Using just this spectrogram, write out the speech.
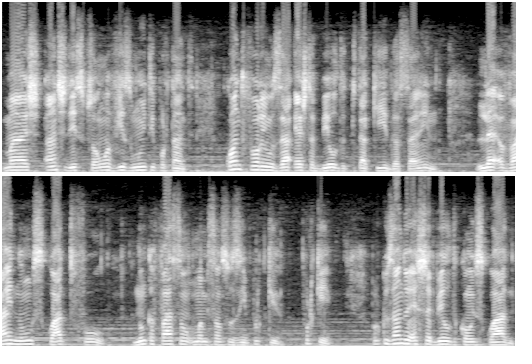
mas antes disso pessoal, um aviso muito importante. Quando forem usar esta build que está aqui da Siren, vai num squad full. Nunca façam uma missão sozinho. Por quê? Por quê? Porque usando esta build com o squad,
